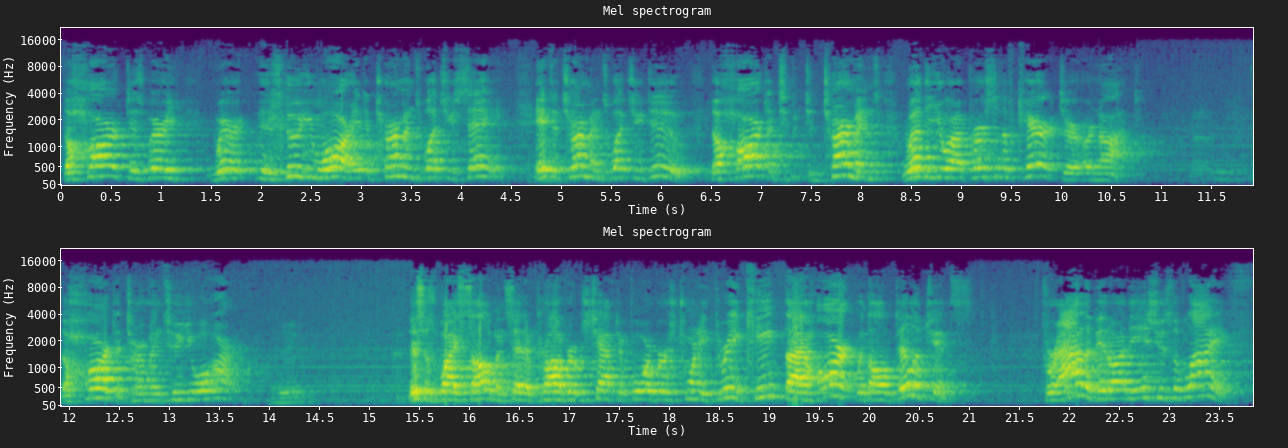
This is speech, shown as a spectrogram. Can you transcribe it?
The heart is where, where is who you are. It determines what you say. It determines what you do. The heart determines whether you are a person of character or not. The heart determines who you are. This is why Solomon said in Proverbs chapter 4 verse 23, "Keep thy heart with all diligence, for out of it are the issues of life."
